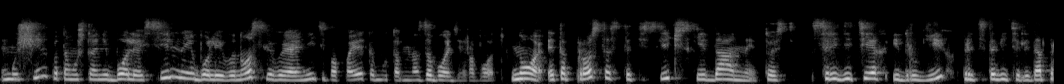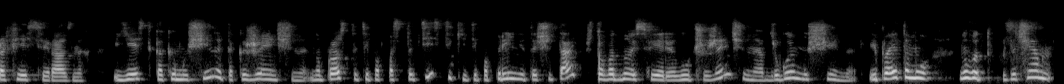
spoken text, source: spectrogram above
мужчин, потому что они более сильные, более выносливые, они типа поэтому там на заводе работают. Но это просто статистические данные, то есть среди тех и других представителей, да, профессий разных, есть как и мужчины, так и женщины. Но просто типа по статистике типа принято считать, что в одной сфере лучше женщины, а в другой мужчины. И поэтому, ну вот зачем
